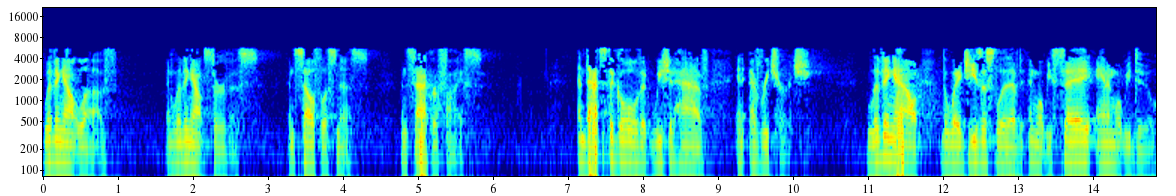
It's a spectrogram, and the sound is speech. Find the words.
living out love and living out service and selflessness and sacrifice. And that's the goal that we should have in every church. Living out the way Jesus lived in what we say and in what we do.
